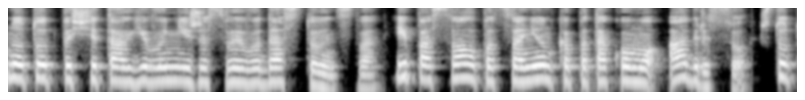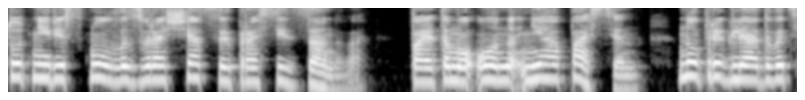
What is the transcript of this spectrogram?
но тот посчитал его ниже своего достоинства и послал пацаненка по такому адресу, что тот не рискнул возвращаться и просить заново. Поэтому он не опасен, но приглядывать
